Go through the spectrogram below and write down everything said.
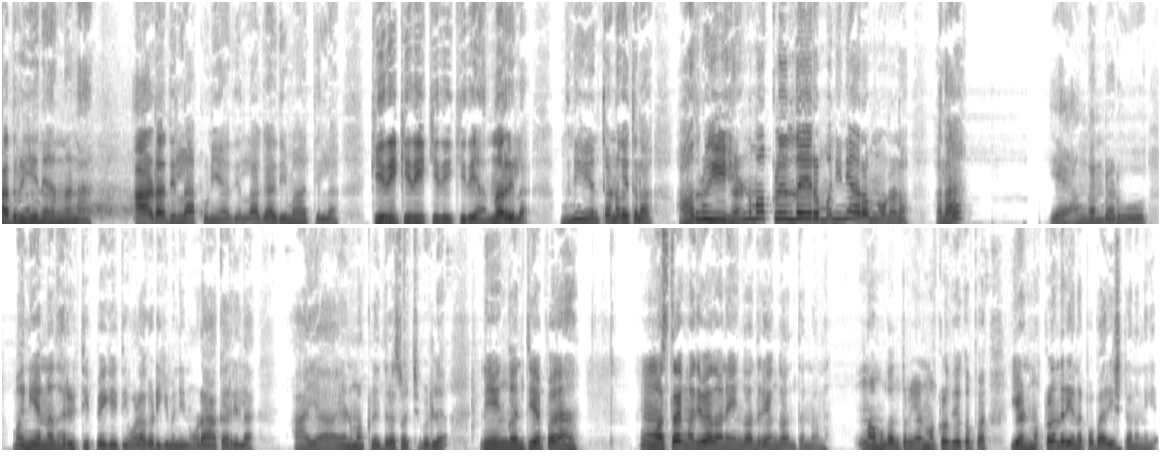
ಆದ್ರೂ ಏನೇ ಅನ್ನೋಣ ಆಡೋದಿಲ್ಲ, ಕುಣಿಯೋದಿಲ್ಲ, ಗಾದಿ ಮಾತಿಲ್ಲ, ಕಿರಿ ಕಿರಿ ಕಿರಿ ಕಿರಿ ಅನ್ನೋರಿಲ್ಲ. ಮನಿ ಏನು ತಣ್ಣಗೈತಲ್ಲ, ಆದರೂ ಈ ಹೆಣ್ಣು ಮಕ್ಳಿಲ್ದೇ ಇರೋ ಮನಿನೇ ಆರಾಮ್ ನೋಡೋಣ, ಅಲ್ಲ? ಏ, ಹಂಗನ್ಬೇಡು. ಮನಿ ಅನ್ನೋದು ಹರಿವು ತಿಪ್ಪೆಗೈತಿ, ಒಳಗೆ ಅಡಿಗೆ ಮನಿ ನೋಡ ಹಾಕಾರಿಲ್ಲ ಆಯಾ ಹೆಣ್ಮಕ್ಳಿದ್ರೆ ಸ್ವಚ್ಛ ಬಿಡ್ಲಿ. ನೀ ಹಿಂಗೆ ಅಂತೀಯಪ್ಪ ಹ್ಞೂ ಹೊಸ್ದಾಗಿ ಮದುವೆ ಅದಾನೆ ಹಿಂಗಂದ್ರೆ ಹೆಂಗೆ ಅಂತ ನಾನು. ನಮಗಂತೂ ಹೆಣ್ಮಕ್ಳು ಬೇಕಪ್ಪ. ಹೆಣ್ಮಕ್ಳು ಅಂದ್ರೆ ಏನಪ್ಪ, ಭಾರಿ ಇಷ್ಟ ನನಗೆ.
